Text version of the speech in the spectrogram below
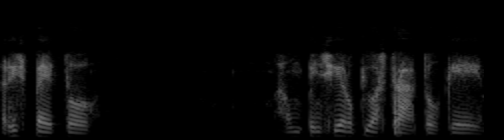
rispetto a un pensiero più astratto che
